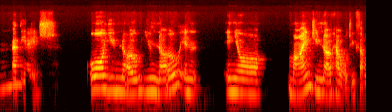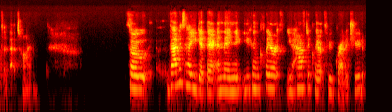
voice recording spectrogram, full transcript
mm. at the age, or you know you know in in your mind, you know how old you felt at that time. So that is how you get there. And then you can clear it, you have to clear it through gratitude,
